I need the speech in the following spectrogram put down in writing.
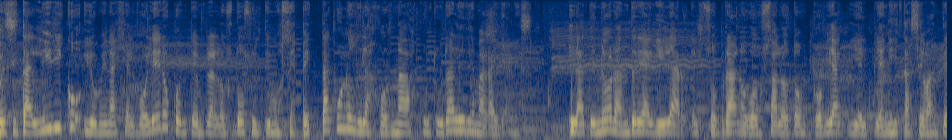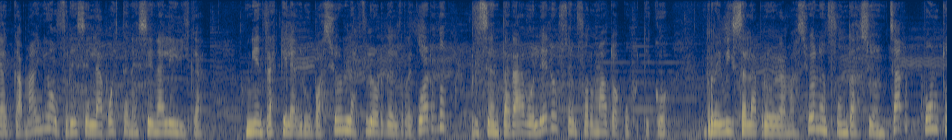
Recital lírico y homenaje al bolero contemplan los dos últimos espectáculos de las jornadas culturales de Magallanes. La tenor Andrea Aguilar, el soprano Gonzalo Tomkoviak y el pianista Sebastián Camaño ofrecen la puesta en escena lírica, mientras que la agrupación La Flor del Recuerdo presentará boleros en formato acústico. Revisa la programación en fundacionchar.cl.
